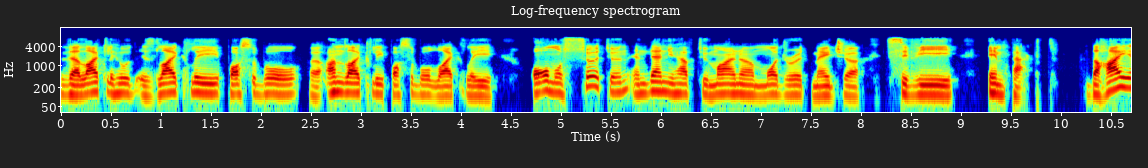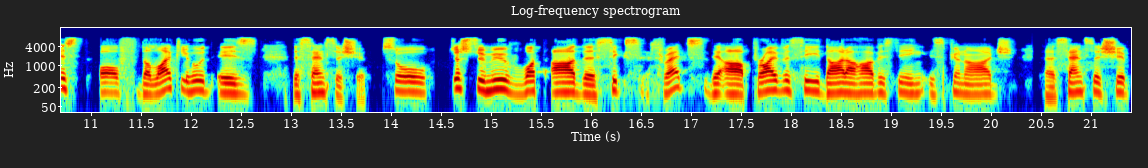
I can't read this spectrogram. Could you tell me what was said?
the likelihood is likely, possible, uh, unlikely, possible, likely, almost certain, and then you have to minor, moderate, major, severe impact. The highest of the likelihood is the censorship. So just to move, what are the six threats? There are privacy, data harvesting, espionage, uh, censorship,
